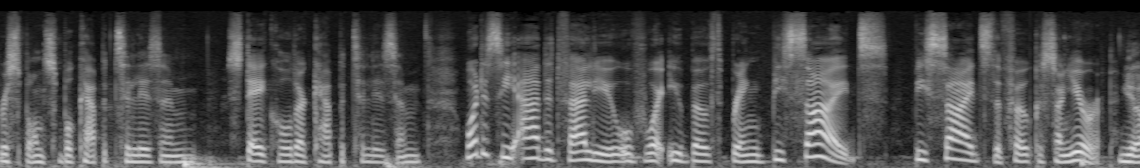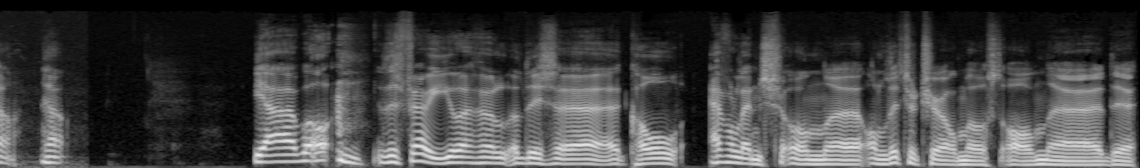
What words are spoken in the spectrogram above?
Responsible Capitalism, Stakeholder Capitalism. What is the added value of what you both bring besides besides the focus on Europe? Yeah, yeah. Yeah, well, it is very. You have a, this uh, whole avalanche on uh, on literature almost on uh, the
